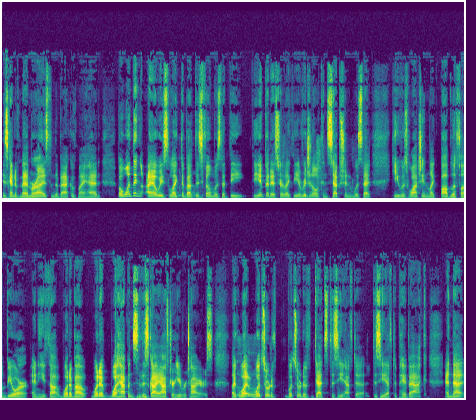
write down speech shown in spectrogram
is kind of memorized in the back of my head. But one thing I always liked about this film was that the the impetus or like the original conception was that he was watching like Bob Le Flambeur and he thought, what about what if, what happens to this guy after he retires? Like what Mhm. what sort of what sort of debts does he have to does he have to pay back? And that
